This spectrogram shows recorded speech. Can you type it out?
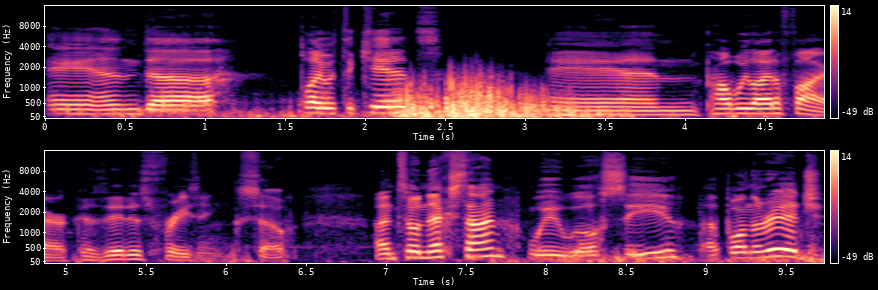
and uh, play with the kids, and probably light a fire because it is freezing. So until next time, we will see you up on the ridge.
